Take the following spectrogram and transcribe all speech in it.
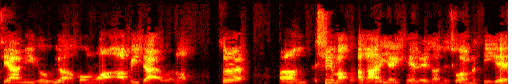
ဆရာနီဆိုပြီးတော့အကုန်လုံးအားပေးကြရပါတော့ဆိုတော့အရှိမဘာကားရိုက်ခဲ့လဲဆိုတော့တချို့ကမသိတဲ့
